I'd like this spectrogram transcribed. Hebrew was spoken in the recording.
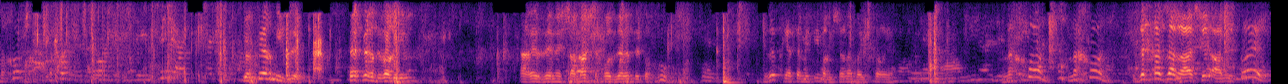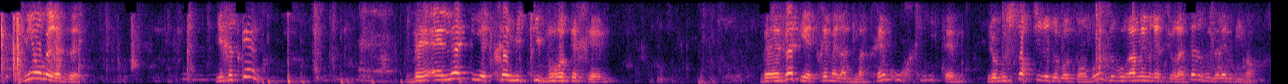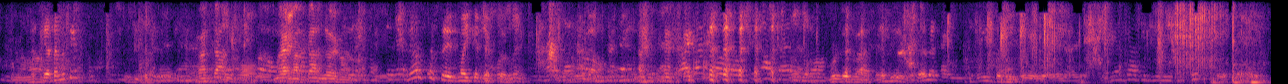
נכון, נכון. יותר מזה, ספר דברים, הרי זה נשמה שחוזרת לתוך גוף. זה תחיית המתים הראשונה בהיסטוריה. נכון, נכון. זה חזרה של עם ישראל. מי אומר את זה? יחזקאל. והעליתי אתכם מקברותיכם, והבאתי אתכם אל אדמתכם וחייתם. Je vous sortirai de vos tombeaux, je vous ramènerai sur la terre, vous allez être vivant. זה תחיית המתים. לא, תעשה את מייקל ג'קסון.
